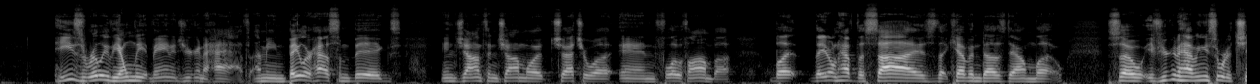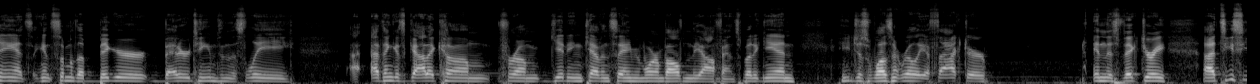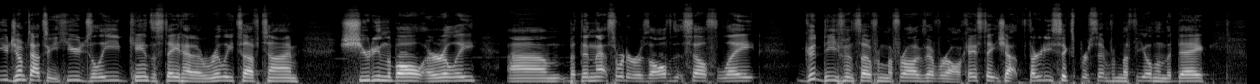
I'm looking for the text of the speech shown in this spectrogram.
he's really the only advantage you're going to have. I mean, Baylor has some bigs in Jonathan Tchamwa, Tchatchoua, and Flo Thamba, but they don't have the size that Kevin does down low. So if you're going to have any sort of chance against some of the bigger, better teams in this league, I think it's got to come from getting Kevin Samuel more involved in the offense. But again, he just wasn't really a factor in this victory. Uh, TCU jumped out to a huge lead. Kansas State had a really tough time shooting the ball early, um, but then that sort of resolved itself late. Good defense, though, from the Frogs overall. K State shot 36% from the field in the day,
